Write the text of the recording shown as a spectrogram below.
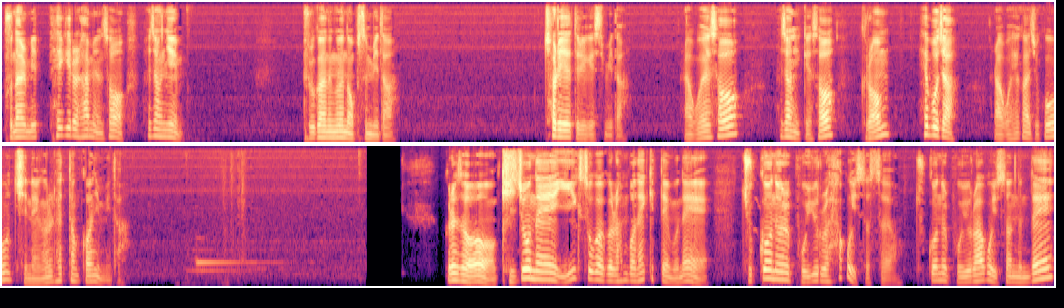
분할 및 폐기를 하면서 회장님 불가능은 없습니다. 처리해 드리겠습니다. 라고 해서 회장님께서 그럼 해보자 라고 해가지고 진행을 했던 건입니다. 그래서 기존에 이익 소각을 한번 했기 때문에 주권을 보유를 하고 있었어요. 주권을 보유를 하고 있었는데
